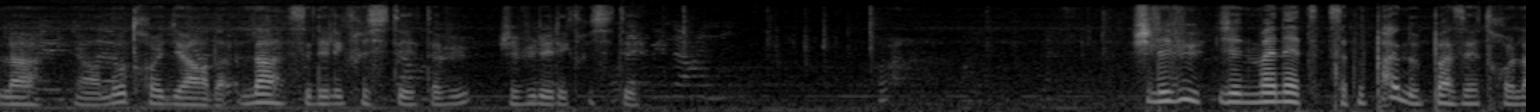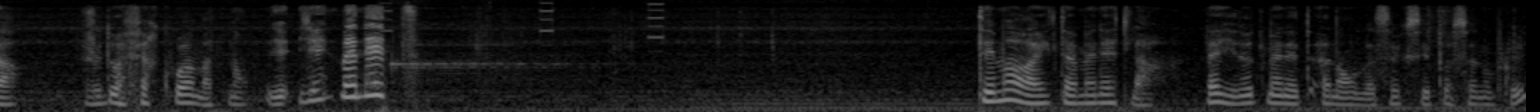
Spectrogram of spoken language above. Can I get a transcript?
Là, il y a un autre garde. Là, c'est de l'électricité, t'as vu? J'ai vu l'électricité. Je l'ai vu, il y a une manette. Ça peut pas ne pas être là. Je dois faire quoi maintenant? Il y, a- une manette T'es mort avec ta manette là. Là, il y a une autre manette. Ah non, bah c'est que c'est pas ça non plus.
